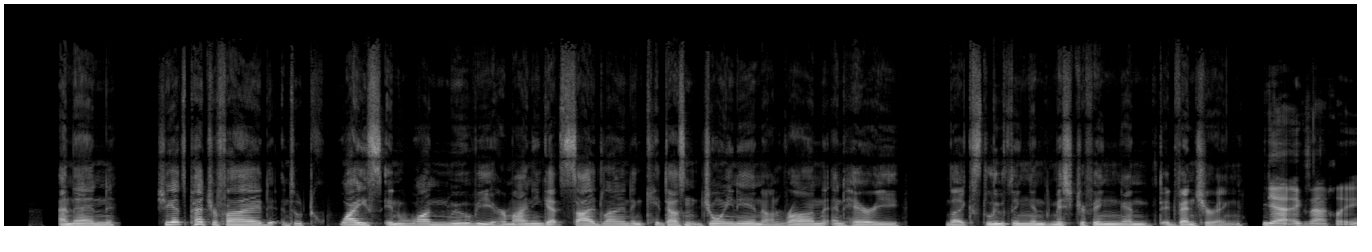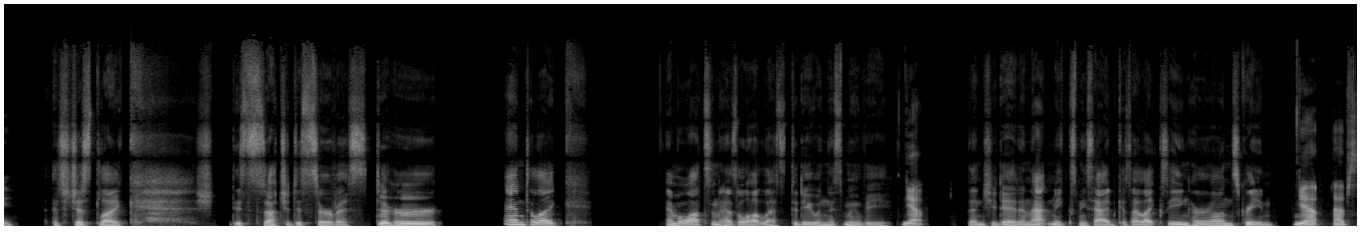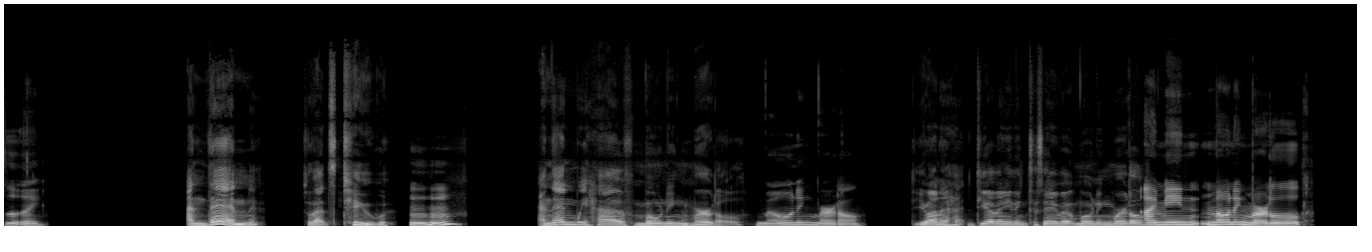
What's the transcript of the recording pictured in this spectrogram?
and then she gets petrified. And so, twice in one movie, Hermione gets sidelined and doesn't join in on Ron and Harry, like sleuthing and mischiefing and adventuring. yeah, exactly. It's just like, it's such a disservice to Mhm. her and to like, Emma Watson has a lot less to do in this movie Yeah. Than she did. And that makes me sad because I like seeing her on screen. Yeah, absolutely. And then, so that's two. Mm-hmm. And then we have Moaning Myrtle. Moaning Myrtle. Do you wanna? Ha- do you have anything to say about Moaning Myrtle? I mean, Moaning Myrtle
